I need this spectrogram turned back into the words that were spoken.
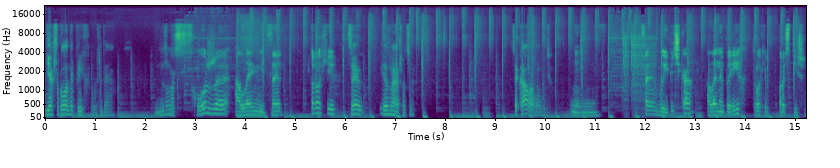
Як шоколадний пиріг виглядає. Ну, Смак. схоже, але ні. Це трохи. Це. Я знаю, що це. Це кава, мабуть. Ні, ні, ні. Це випічка, але не пиріг, трохи простіше.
